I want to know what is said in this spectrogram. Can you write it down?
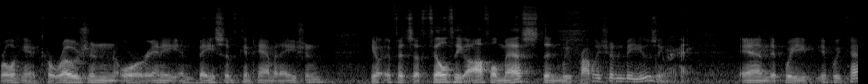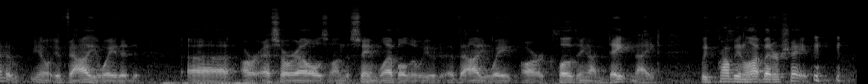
We're looking at corrosion or any invasive contamination. You know, if it's a filthy, awful mess, then we probably shouldn't be using it. Right. And if we if we kind of you know evaluated uh, our SRLs on the same level that we would evaluate our clothing on date night, we'd probably be in a lot better shape.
